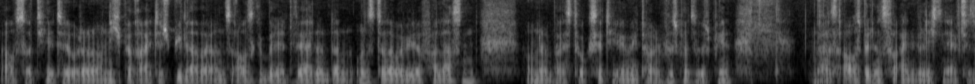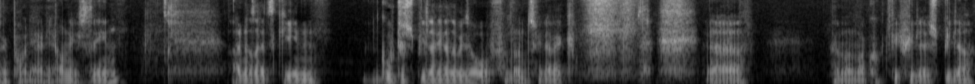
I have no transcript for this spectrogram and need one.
aussortierte oder noch nicht bereite Spieler bei uns ausgebildet werden und dann uns dann aber wieder verlassen, um dann bei Stoke City irgendwie tollen Fußball zu spielen. Na, als Ausbildungsverein will ich den FC St. Pauli eigentlich auch nicht sehen. Andererseits gehen gute Spieler ja sowieso von uns wieder weg. äh, wenn man mal guckt, wie viele Spieler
